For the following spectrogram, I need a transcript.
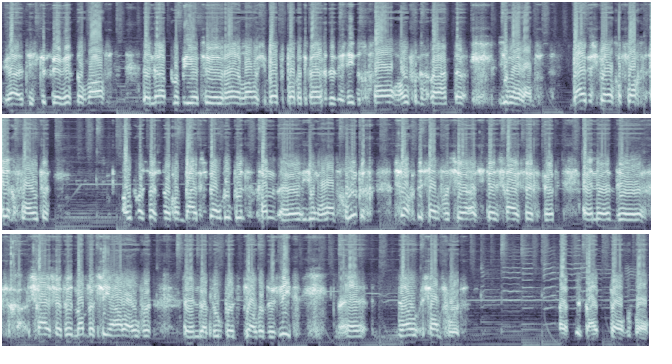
Ja, het is te ver weg nogmaals. En daar probeert uh, Ryan Lammers die bal te pakken te krijgen. Dat is niet het geval. Hoofd van de, uh, Jong Holland. Buitenspel gevlacht en gefloten. Overigens was nog een buitenspeldoelpunt van uh, Jong Holland. Gelukkig zag de Zandvoortse assistent scheidsrechter het. En uh, de scheidsrechter nam dat signaal over. En dat doelpunt telde dus niet. Uh, nou, Zandvoort. Het is buitenspelgeval.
